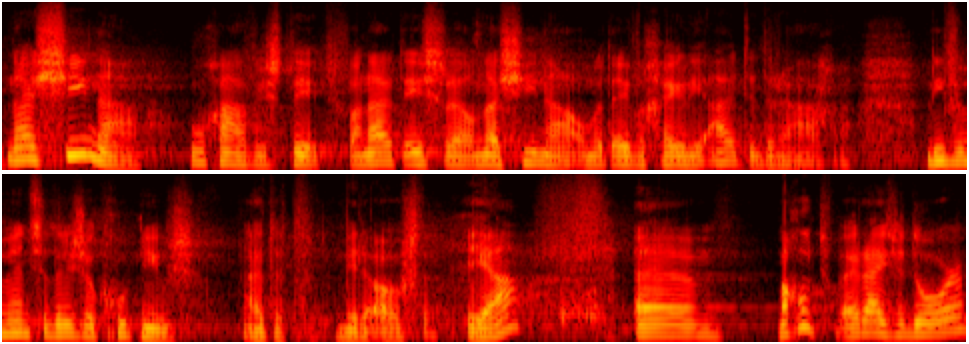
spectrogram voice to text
naar China. Hoe gaaf is dit? Vanuit Israël naar China om het evangelie uit te dragen. Lieve mensen, er is ook goed nieuws uit het Midden-Oosten. Ja? Um, maar goed, wij reizen door.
